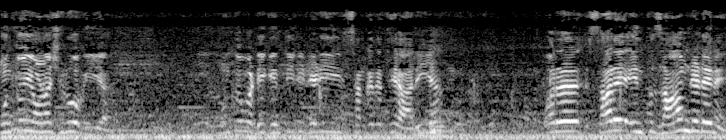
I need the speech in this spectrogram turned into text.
ਹੁਣ ਤੋਂ ਹੀ ਆਉਣਾ ਸ਼ੁਰੂ ਹੋ ਗਈ ਆ। ਹੁਣ ਤੋਂ ਵੱਡੀ ਗਿਣਤੀ 'ਚ ਜਿਹੜੀ ਸੰਗਤ ਇੱਥੇ ਆ ਰਹੀ ਆ। ਔਰ ਸਾਰੇ ਇੰਤਜ਼ਾਮ ਜਿਹੜੇ ਨੇ,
